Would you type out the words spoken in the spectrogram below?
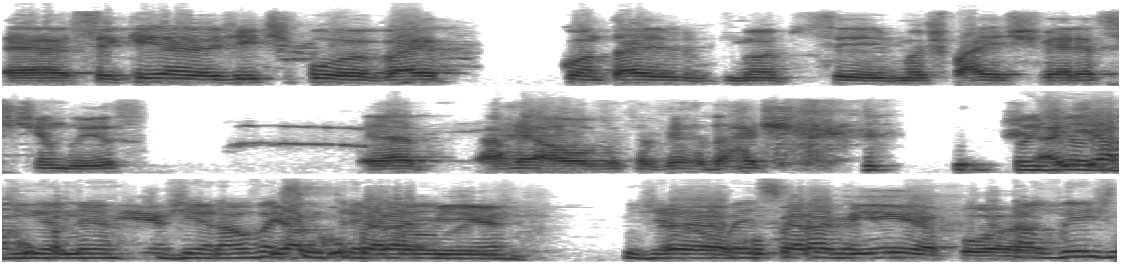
é, sei que a gente, pô, vai contar, se meus pais estiverem assistindo isso, é a real, é a verdade. Hoje é o dia, né? Minha, Geral vai se entregar minha. Geral é, a culpa era minha, porra. Talvez,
